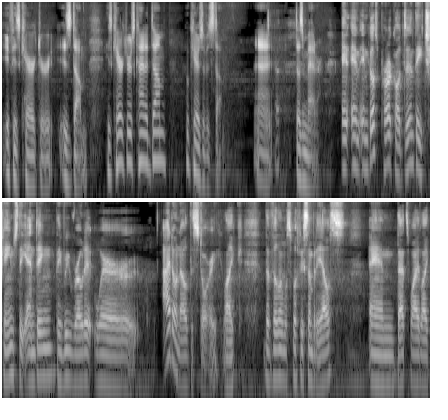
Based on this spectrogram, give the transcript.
if his character is dumb? His character is kind of dumb. Who cares if it's dumb? Eh, doesn't matter. And, and in Ghost Protocol, didn't they change the ending? They rewrote it where I don't know the story. Like the villain was supposed to be somebody else, and that's why like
